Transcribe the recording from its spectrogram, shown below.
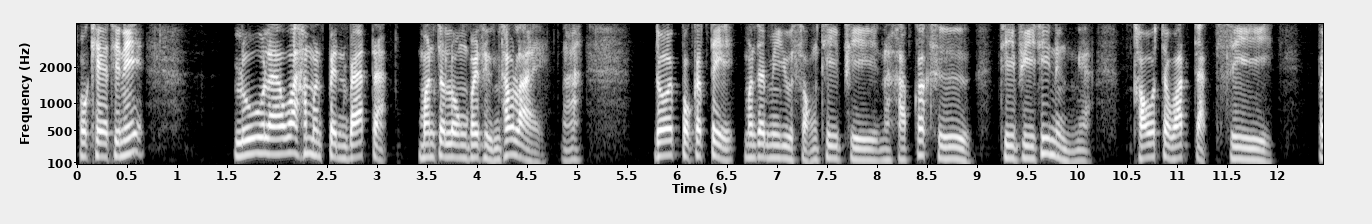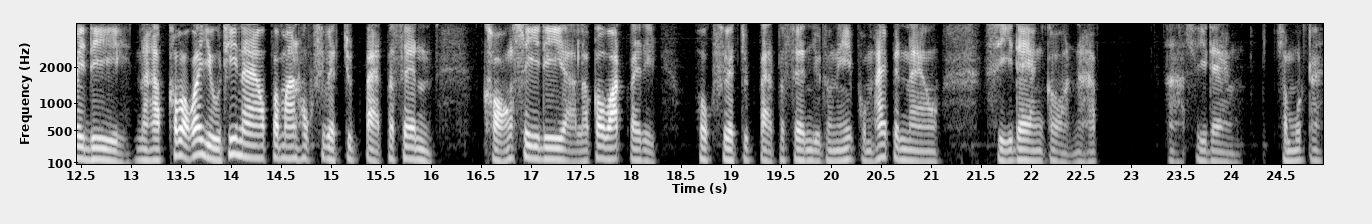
โอเคทีนี้ รู้แล้วว่ามันเป็นแบตอะมันจะลงไปถึงเท่าไหร่นะ โดยปกติมันจะมีอยู่ 2 TP นะครับ ก็คือ TP ที่1เนี่ยเขาจะวัดจาก C ไป D นะครับเขาบอกว่าอยู่ที่แนวประมาณ 61.8%ของ CD อะแล้วก็วัดไปดิ61.8%อยู่ตรงนี้ผมให้เป็นแนวสีแดงก่อนนะครับ อ่า สีแดงสมมตินะ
